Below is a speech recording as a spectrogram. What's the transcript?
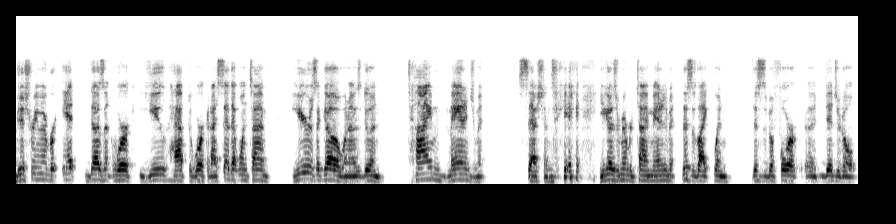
just remember, it doesn't work. You have to work it. I said that one time years ago when I was doing time management sessions. you guys remember time management? This is like when this is before uh, digital.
